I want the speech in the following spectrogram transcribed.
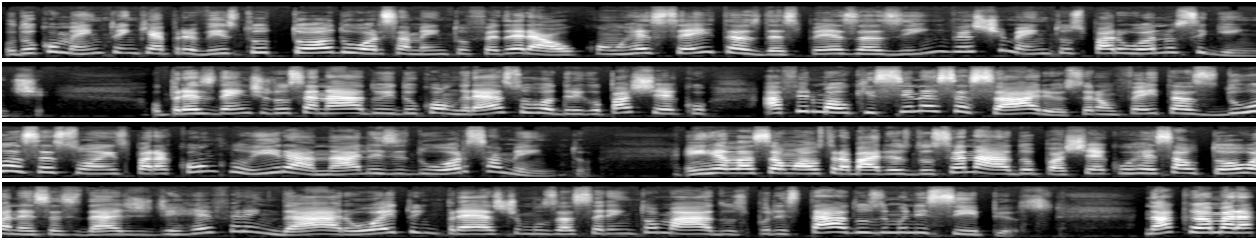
o documento em que é previsto todo o orçamento federal, com receitas, despesas e investimentos para o ano seguinte. O presidente do Senado e do Congresso, Rodrigo Pacheco, afirmou que, se necessário, serão feitas duas sessões para concluir a análise do orçamento. Em relação aos trabalhos do Senado, Pacheco ressaltou a necessidade de referendar oito empréstimos a serem tomados por estados e municípios. Na Câmara,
